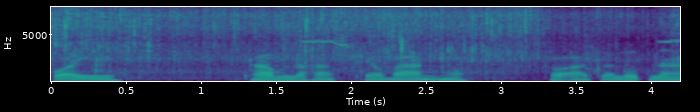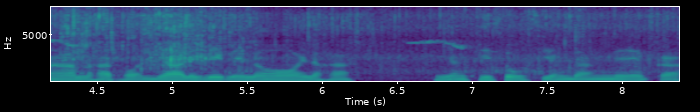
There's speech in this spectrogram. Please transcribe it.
ค่อย ทำนะคะแถวบ้านเนาะก็อาจจะลดน้ำนะคะ ถอนหญ้าเล็กๆน้อยๆนะคะ อย่างที่ส่งเสียงดังแน่กะ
